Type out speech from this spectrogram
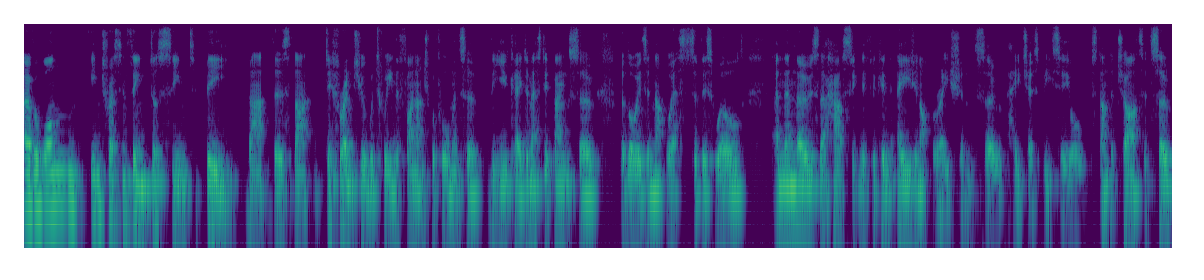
However, one interesting theme does seem to be that there's that differential between the financial performance of the UK domestic banks, so the Lloyds and NatWests of this world, and then those that have significant Asian operations, so HSBC or Standard Chartered. So,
